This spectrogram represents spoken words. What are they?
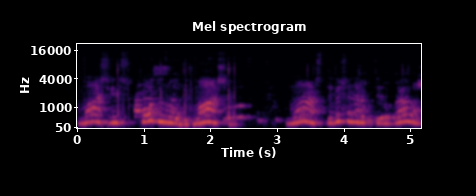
Маш, він шкоду робить. Маша. Маш, ти ви що не роб... Ти вбрала?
